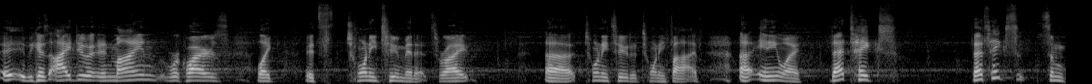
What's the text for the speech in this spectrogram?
eh, because I do it, and mine requires like, it's 22 minutes, right? Uh, 22 to 25. Uh, anyway, that takes, that takes some,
